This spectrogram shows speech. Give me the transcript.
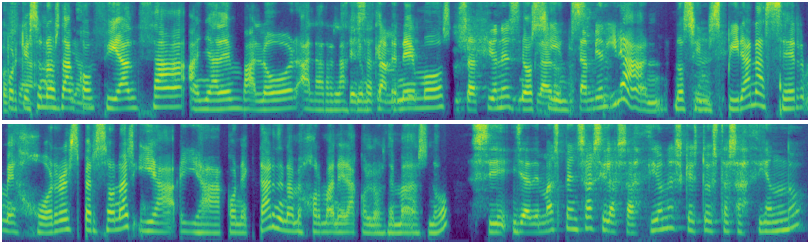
Porque eso nos da confianza, añaden valor a la relación que tenemos. Tus acciones nos inspiran, nos mm. inspiran a ser mejores personas y a, conectar de una mejor manera con los demás, ¿no? Sí, y además pensar si las acciones que tú estás haciendo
